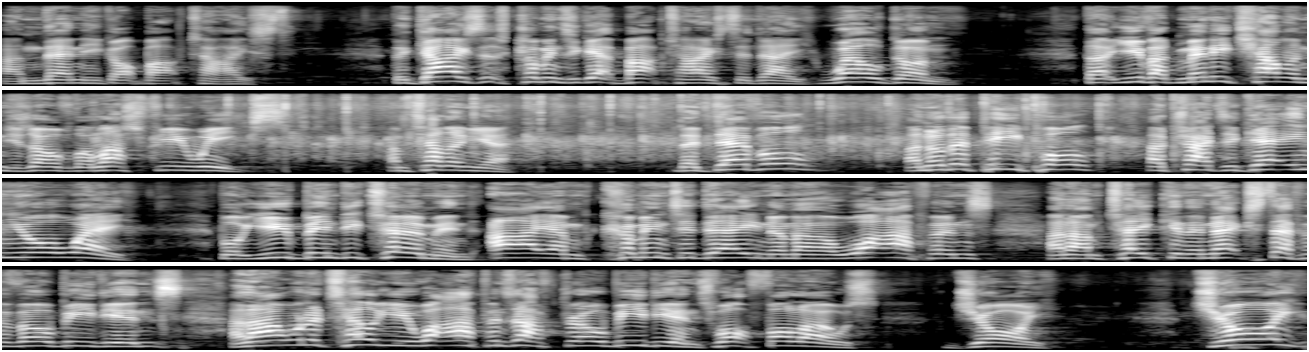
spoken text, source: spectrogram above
and then he got baptized. The guys that's coming to get baptized today, well done. That you've had many challenges over the last few weeks. I'm telling you, the devil and other people have tried to get in your way, but you've been determined. I am coming today, no matter what happens, and I'm taking the next step of obedience. And I want to tell you what happens after obedience, what follows joy. Joy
